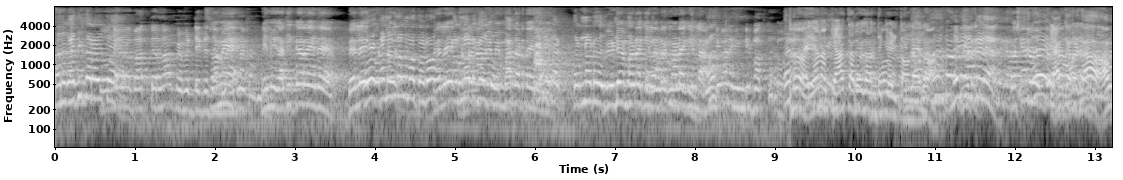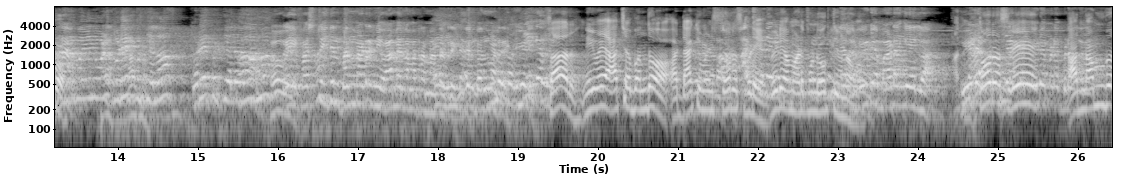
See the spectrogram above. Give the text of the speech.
ನನಗೆ ಅಧಿಕಾರ ಐತೆ बात करना पेमेंट टेक ಸ್ವಾಮಿ ನಿಮಗೆ ಅಧಿಕಾರ ಇದೆ ಬೆಲೆ ಏ ಕೊಟ್ಟು- ಕನ್ನಡದಲ್ಲಿ ಮಾತಾಡೋ ಬೆಲೆ ಕೊಟ್ಟು ನಾವು ನಿಮಗೆ ಮಾತಾಡ್ತಾ ಇದ್ದೀವಿ ಕರ್ನಾಟಕ ವಿಡಿಯೋ ಮಾಡಂಗಿಲ್ಲ ಅಂದ್ರೆ ಮಾಡಂಗಿಲ್ಲ हिंदी में हिंदी बात करो ಇದು ಏನೋ ಕ್ಯಾ ಕರೆಗ ಅಂತ ಕೇಳ್ತಾವನ ಅದು ನಡಿ ಆ ಕಡೆ ಫಸ್ಟ್ ಕ್ಯಾ ಕರೆಗ ಅವು ಹೊಡೆಯಕ್ ಬರ್ತೀಯಲ್ಲ ಹೊಡೆಯಕ್ ಬರ್ತೀಯಲ್ಲ ಫಸ್ಟ್ ಇದನ್ನ ಬಂದ್ ಮಾಡ್ರಿ ನೀವು ಆಮೇಲೆ ನಮ್ಮ ಹತ್ರ ಮಾತಾಡ್ರಿ. ಇದನ್ನ ಬಂದ್ ಮಾಡ್ರಿ. ಸರ್ ನೀವೇ ಆಚೆ ಬಂದು ಆ ಡಾಕ್ಯುಮೆಂಟ್ಸ್ ತೋರಿಸ್ಬಿಡಿ. ವಿಡಿಯೋ ಮಾಡ್ಕೊಂಡು ಹೋಗ್ತೀವಿ ನಾವು. ವಿಡಿಯೋ ಮಾಡಂಗೇ ಇಲ್ಲ. ತೋರಿಸ್ರಿ. ಅದು ನಮ್ದು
